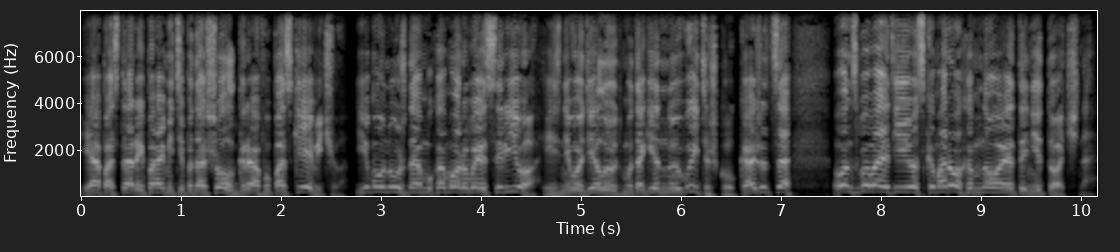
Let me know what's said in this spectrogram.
Я по старой памяти подошел к графу Паскевичу. Ему нужно мухоморовое сырье, из него делают мутагенную вытяжку. Кажется, он сбывает ее скоморохом, но это не точно».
